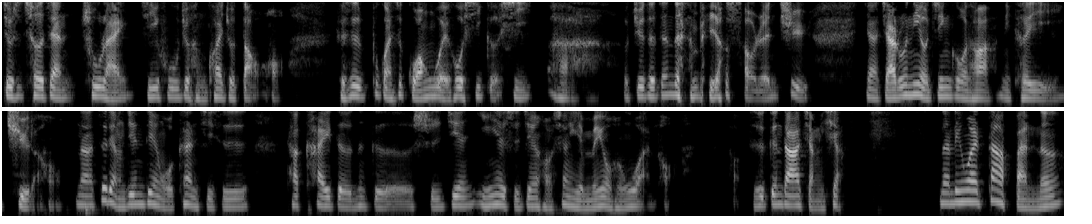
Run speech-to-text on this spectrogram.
就是车站出来几乎就很快就到哦，可是不管是广尾或西葛西啊，我觉得真的 比较少人去。呀，假如你有经过的话，你可以去了哈。那这两间店我看其实它开的那个时间营业时间好像也没有很晚哦。好，只是跟大家讲一下。那另外大阪呢，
